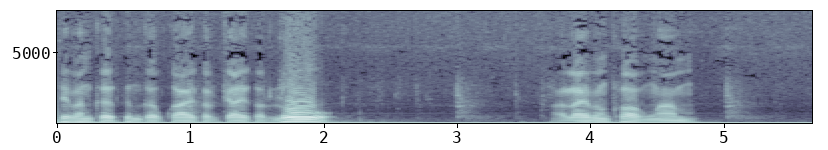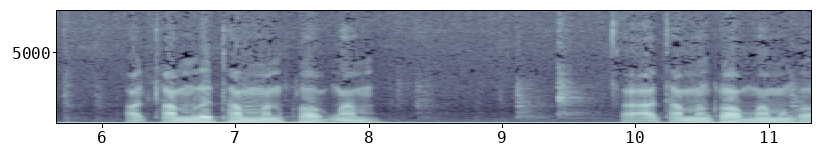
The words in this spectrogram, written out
ที่มันเกิดขึ้นกับกายกับใจก็รู้อะไรมันครอบงำอาจทำหรือทำมันครอบงำถ้าอาจทำมันครอบงำมันก็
